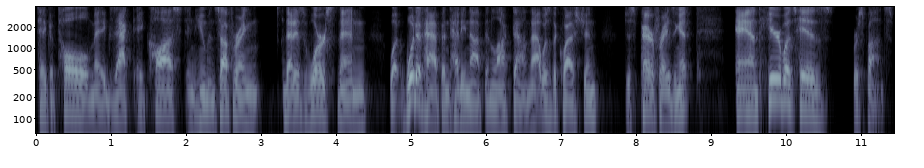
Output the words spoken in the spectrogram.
take a toll, may exact a cost in human suffering that is worse than what would have happened had he not been locked down? That was the question, just paraphrasing it. And here was his response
